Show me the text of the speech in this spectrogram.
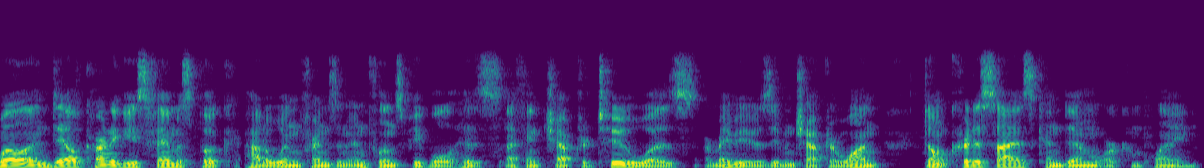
Well, in Dale Carnegie's famous book, How to Win Friends and Influence People, his, I think, chapter two was, or maybe it was even chapter one, don't criticize, condemn, or complain.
